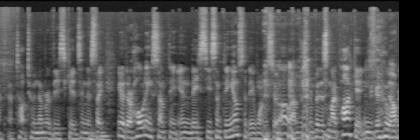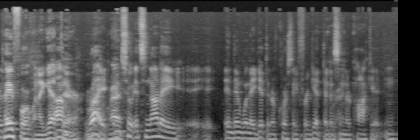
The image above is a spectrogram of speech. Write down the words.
I've, I've talked to a number of these kids, and it's like, you know, they're holding something and they see something else that they want. So, oh, I'm just going to put this in my pocket and go I'll pay there. for it when I get Um, there. Right. Right. And so it's not a, and then when they get there, of course, they forget that it's in their pocket. And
